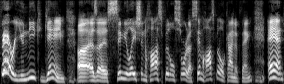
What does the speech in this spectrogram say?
very unique game uh, as a simulation hospital sort of sim hospital kind of thing. And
